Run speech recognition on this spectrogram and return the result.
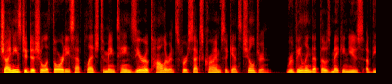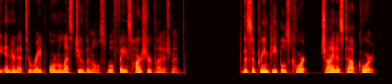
Chinese judicial authorities have pledged to maintain zero tolerance for sex crimes against children, revealing that those making use of the internet to rape or molest juveniles will face harsher punishment. The Supreme People's Court, China's top court,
